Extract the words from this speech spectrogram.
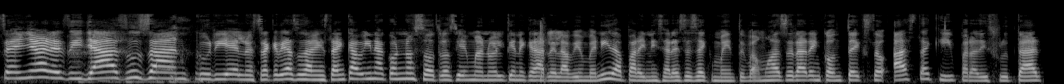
Señores, y ya Susan Curiel, nuestra querida Susan, está en cabina con nosotros y Emmanuel tiene que darle la bienvenida para iniciar ese segmento y vamos a cerrar en contexto hasta aquí para disfrutar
